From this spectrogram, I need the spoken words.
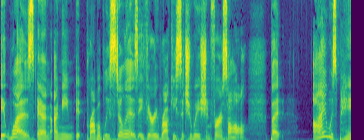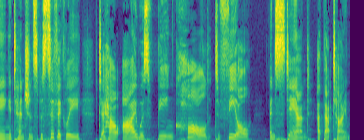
It was, and I mean, it probably still is, a very rocky situation for us all. But I was paying attention specifically to how I was being called to feel and stand at that time.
